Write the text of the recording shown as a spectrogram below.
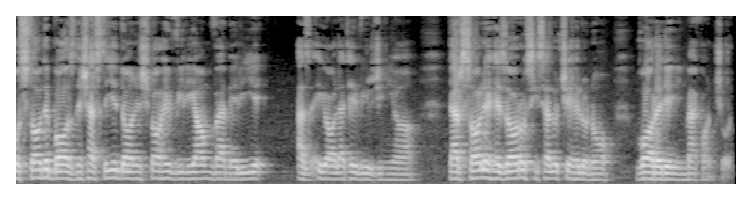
استاد بازنشسته دانشگاه ویلیام و مری از ایالت ویرجینیا در سال 1349 وارد این مکان شد.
